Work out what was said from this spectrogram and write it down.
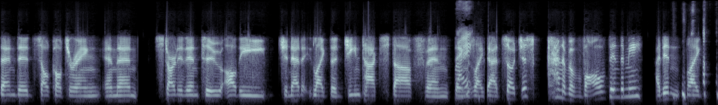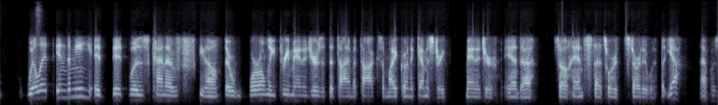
then did cell culturing and then started into all the genetic like the gene tox stuff and things Right. like that. So it just kind of evolved into me. I didn't like will it into me. It it was kind of you know there were only three managers at the time: a tox, a micro, and a chemistry. manager, and uh, so hence that's where it started with. But yeah, that was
